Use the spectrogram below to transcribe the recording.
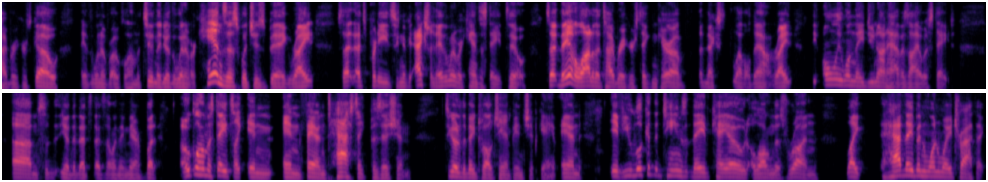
tiebreakers go. They have the win over Oklahoma too, and they do have the win over Kansas, which is big, right? So that, that's pretty significant. Actually, they have the win over Kansas State too. So they have a lot of the tiebreakers taken care of the next level down, right? The only one they do not have is Iowa State. Um, so you know that's that's the only thing there. But Oklahoma State's like in in fantastic position to go to the Big 12 championship game. And if you look at the teams that they've KO'd along this run, like had they been one way traffic,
